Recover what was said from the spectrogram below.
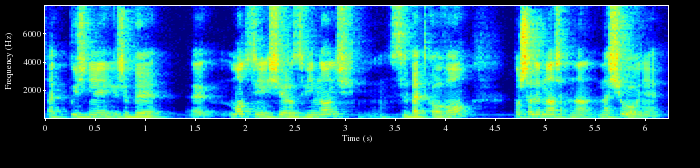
tak później, żeby mocniej się rozwinąć sylwetkowo, poszedłem na, na, na siłownię.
